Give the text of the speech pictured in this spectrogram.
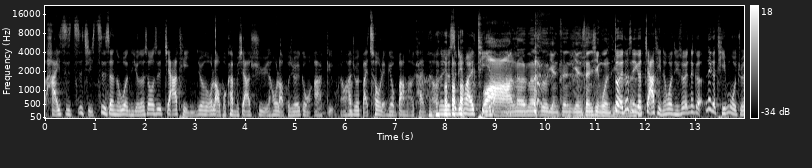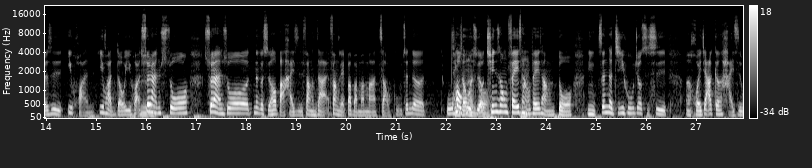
孩子自己自身的问题，有的时候是家庭，就我老婆看不下去，然后我老婆就会跟我 argue，然后她就会摆臭脸给我爸妈看，然后那就是另外一题。哇，那那是延伸延伸性问题。对，这是一个家庭的问题，所以那个那个题目，我觉得是一环一环都一环。虽然说虽然说那个时候把孩子放在放给爸爸妈妈照顾，真的。无后顾之忧，轻松非常非常多。你真的几乎就只是呃回家跟孩子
